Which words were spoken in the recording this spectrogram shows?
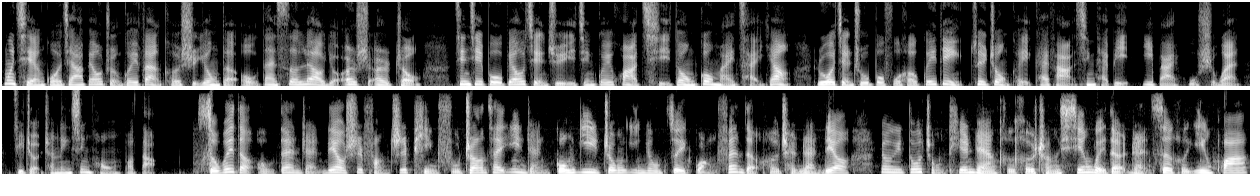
目前国家标准规范可使用的偶氮色料有二十二种，经济部标检局已经规划启动购买采样，如果检出不符合规定，最重可以开罚新台币一百五十万。记者陈林信宏报道。所谓的偶氮染料是纺织品、服装在印染工艺中应用最广泛的合成染料，用于多种天然和合成纤维的染色和印花，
